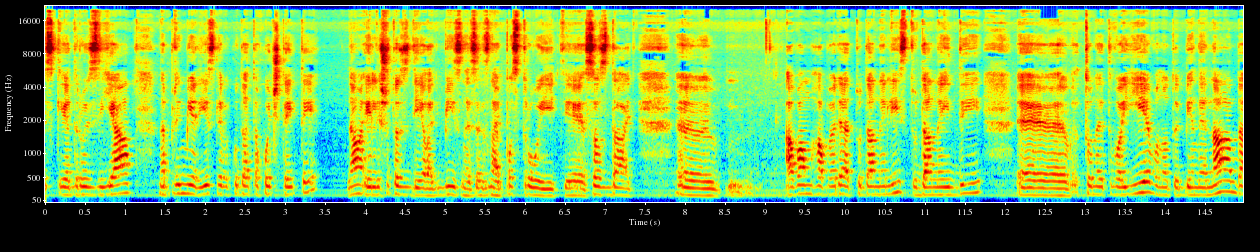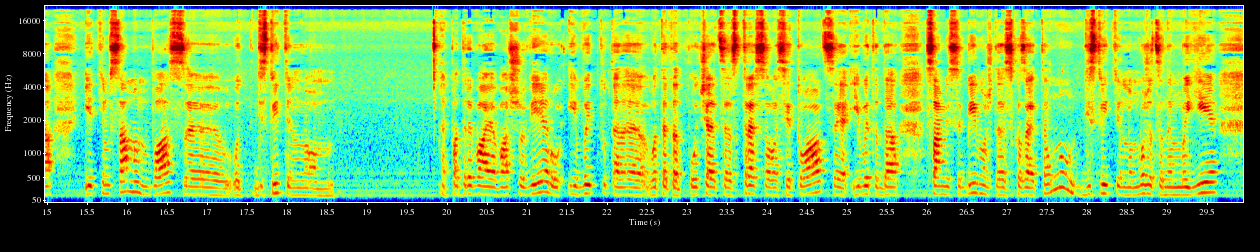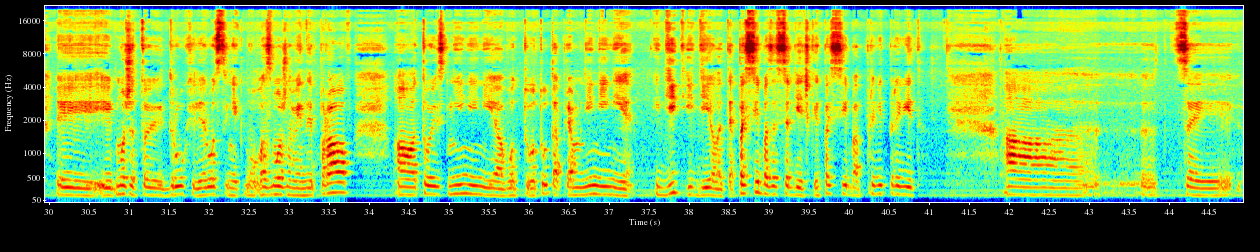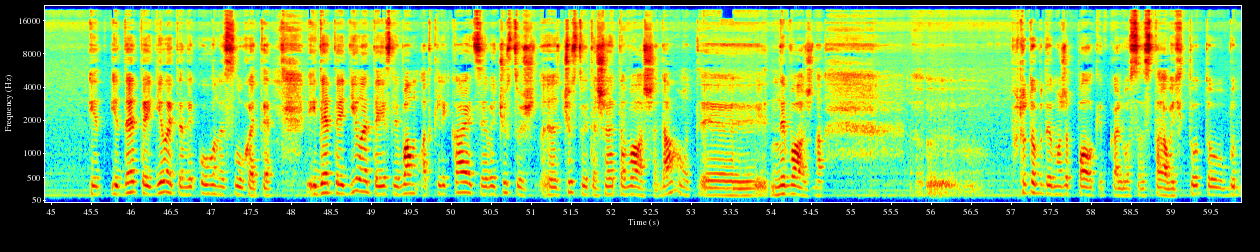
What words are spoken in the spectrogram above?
близкие друзья. Например, если вы куда-то хотите идти, да, или что-то сделать, бизнес, я не знаю, построить, э, создать, э, а вам говорять, туди не лізь, туди не йди, е, то не твоє, воно тобі не треба. І тим самим вас е, от, дійсно подрывая вашу веру, и вы тут, э, вот это, получается, стрессовая ситуація, і ви тоді самі собі можете сказати, та ну, дійсно, може це не моє, і, і може той друг или родственник, ну, возможно, він і прав, а, то есть ні-ні-ні, а вот, вот тут а прям ні-ні-ні, ідіть і делайте. Спасибо за сердечки, спасибо, привіт-привіт. А, е, цей, идете и делайте, нікого не слухайте. Идете и делайте, если вам откликается, и вы чувствуете, чувствуете что это ваше, да? вот, э, е, неважно. Е, хто-то буде, може, палки в колеса ставити, хто-то буде.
